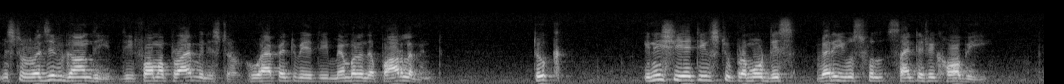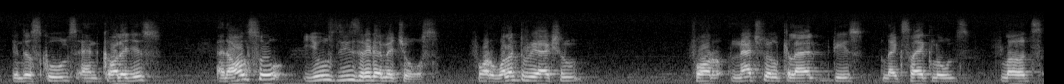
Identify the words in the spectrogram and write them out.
Mr. Rajiv Gandhi, the former prime minister, who happened to be the member in the parliament, took initiatives to promote this very useful scientific hobby in the schools and colleges and also used these red amateurs for voluntary action for natural calamities like cyclones, floods,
